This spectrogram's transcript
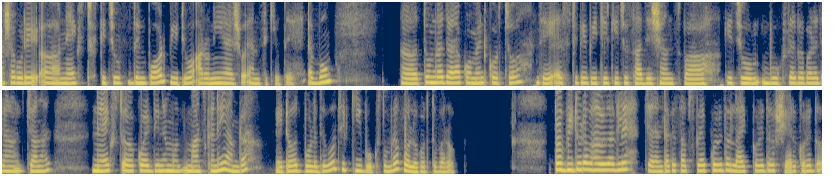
আশা করি নেক্সট কিছু দিন পর ভিডিও আরও নিয়ে আসব এমসিকিউতে এবং তোমরা যারা কমেন্ট করছ যে এস টিপিপিটির কিছু সাজেশনস বা কিছু বুকসের ব্যাপারে জানার জানার নেক্সট কয়েকদিনের মাঝখানেই আমরা এটাও বলে দেবো যে কী বুকস তোমরা ফলো করতে পারো। তো ভিডিওটা ভালো লাগলে চ্যানেলটাকে সাবস্ক্রাইব করে দাও লাইক করে দাও শেয়ার করে দাও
